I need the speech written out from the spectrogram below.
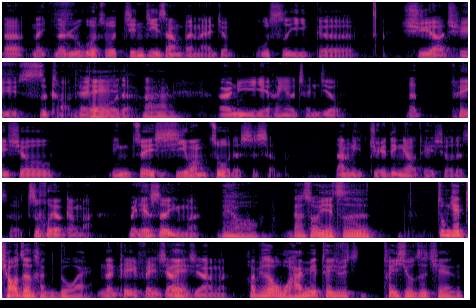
那那那如果说经济上本来就不是一个需要去思考太多的，嗯，儿女也很有成就，那退休您最希望做的是什么？当你决定要退休的时候，之后要干嘛？每天摄影吗？没有，那时候也是中间调整很多哎。那可以分享一下吗？好比说我还没退休，退休之前，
